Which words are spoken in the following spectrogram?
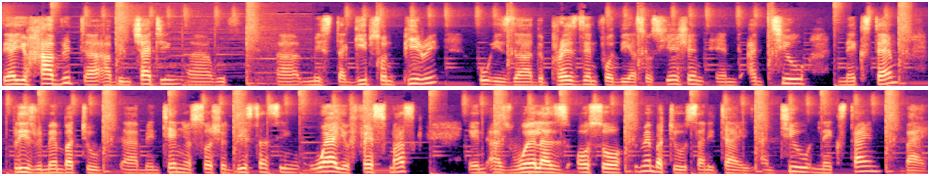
there you have it. Uh, I've been chatting uh, with uh, Mr. Gibson Phiri, who is the president for the association. And until next time, please remember to uh, maintain your social distancing, wear your face mask, and as well as also remember to sanitize. Until next time, bye.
